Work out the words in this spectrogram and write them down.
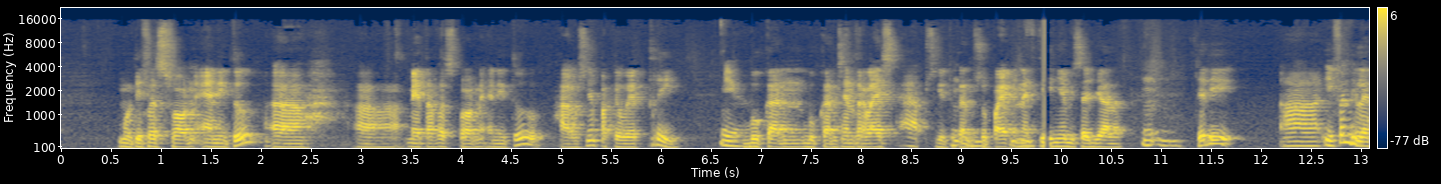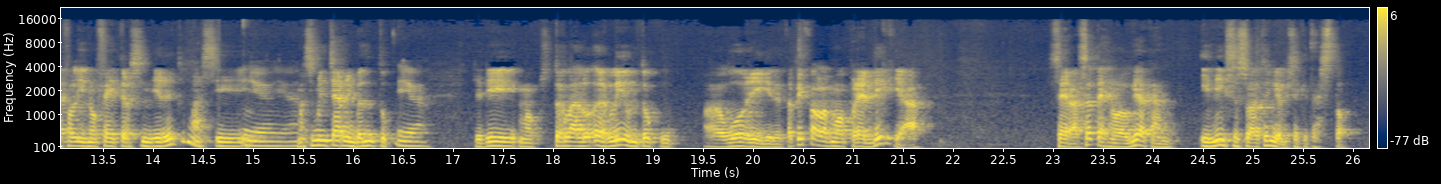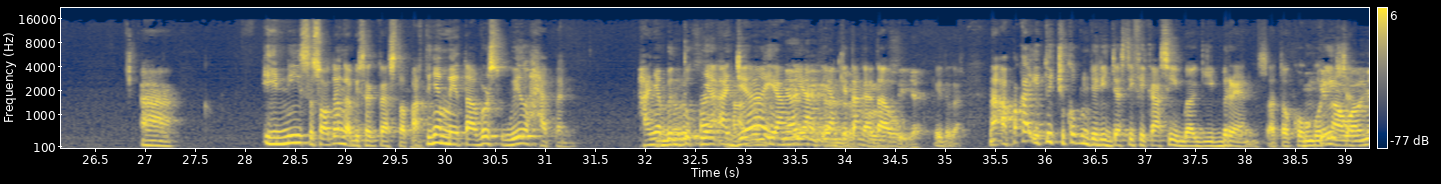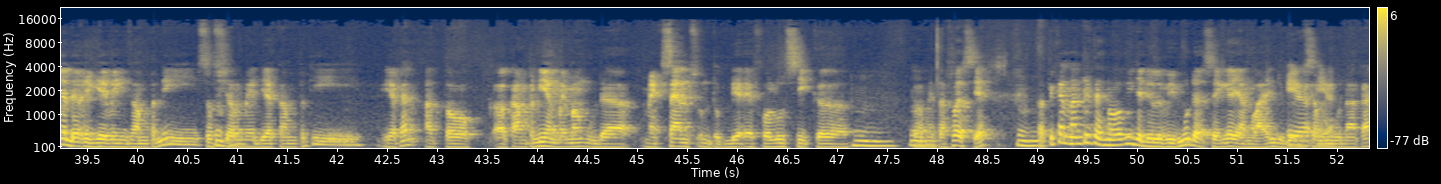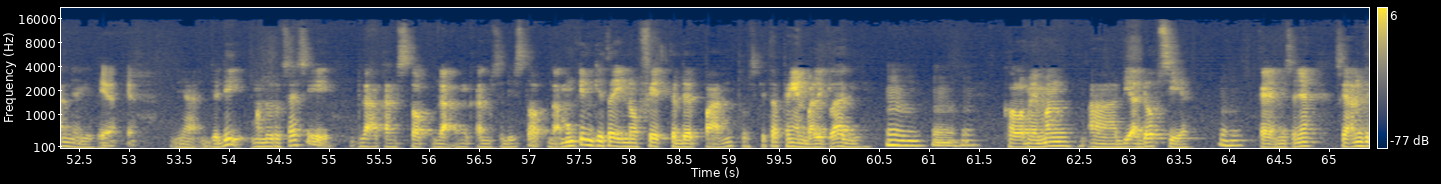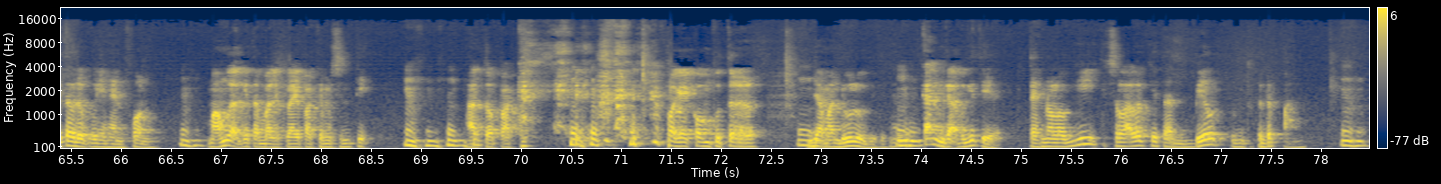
multiverse front end itu, uh, uh, metaverse front end itu harusnya pakai Web3 yeah. bukan bukan centralized apps gitu kan mm -hmm. supaya NFT-nya bisa jalan. Mm -hmm. Jadi uh, even di level innovator sendiri itu masih yeah, yeah. masih mencari bentuk. Yeah. Jadi terlalu early untuk uh, worry gitu. Tapi kalau mau predik ya, saya rasa teknologi akan ini sesuatu yang nggak bisa kita stop. Ah, ini sesuatu yang nggak bisa kita stop. Artinya metaverse will happen. Hanya Menurut bentuknya saya, aja bentuknya yang yang, yang kita nggak tahu, ya. gitu kan. Nah, apakah itu cukup menjadi justifikasi bagi brands atau corporation? Mungkin awalnya dari gaming company, social hmm. media company, ya kan, atau uh, company yang memang udah make sense untuk dia evolusi ke, hmm. ke metaverse ya. Hmm. Tapi kan nanti teknologi jadi lebih mudah sehingga yang lain juga yeah, bisa yeah. menggunakannya gitu. Yeah, yeah. Ya, jadi menurut saya sih nggak akan stop, nggak akan bisa di stop. Nggak mungkin kita innovate ke depan, terus kita pengen balik lagi. Hmm. Hmm. hmm. Kalau memang uh, diadopsi ya. Mm-hmm. Kayak misalnya sekarang kita udah punya handphone, mm-hmm. mau nggak kita balik lagi pakai mesin tik mm-hmm. atau pakai pakai komputer mm-hmm. zaman dulu gitu kan? Mm-hmm. Kan nggak begitu ya. Teknologi selalu kita build untuk ke depan. Mm-hmm.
